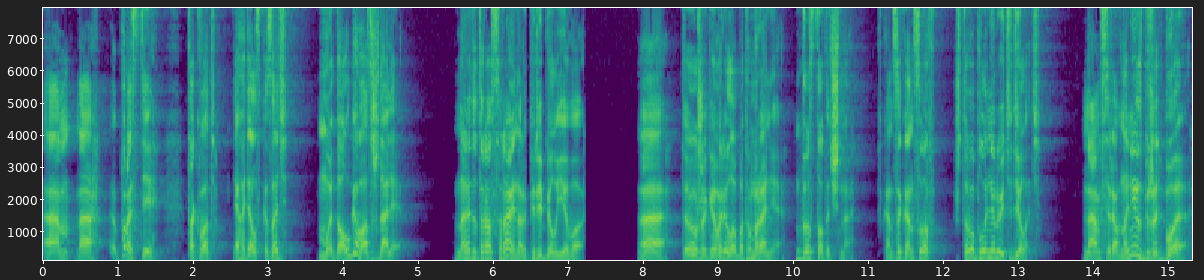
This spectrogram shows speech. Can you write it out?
«Эм, э, прости. Так вот, я хотел сказать, мы долго вас ждали?» На этот раз Райнер перебил его. «А, ты уже говорил об этом ранее. Достаточно. В конце концов, что вы планируете делать? Нам всё равно не избежать боя?»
